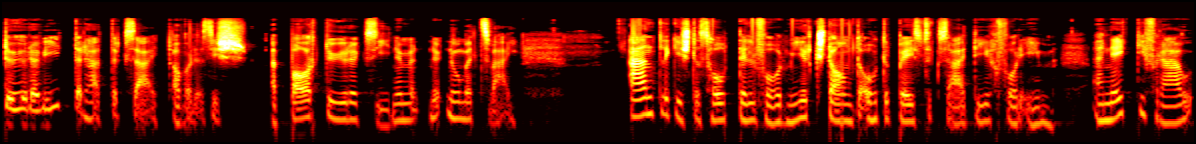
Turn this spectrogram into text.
Türen weiter, hat er gesagt, aber es ist ein paar Türen gewesen, nicht nur zwei. Endlich ist das Hotel vor mir gestanden, oder besser gesagt, ich vor ihm. Eine nette Frau,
